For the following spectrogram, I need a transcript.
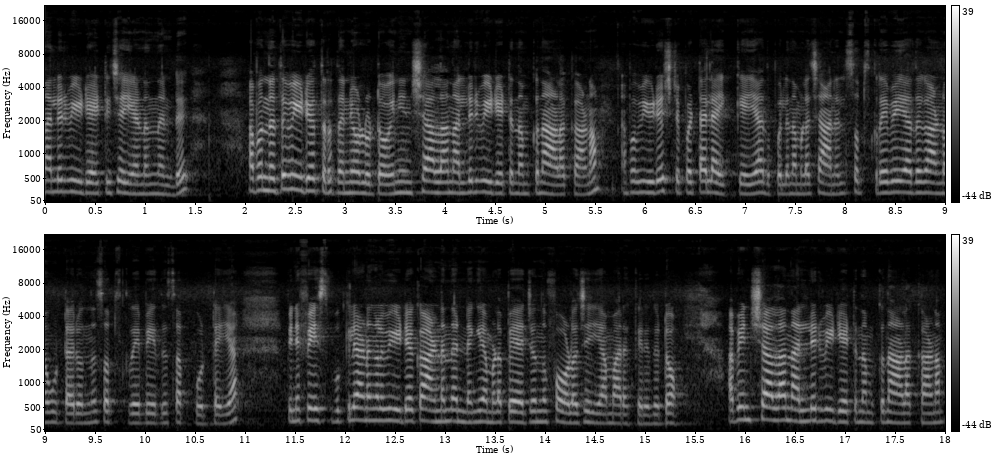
നല്ലൊരു വീഡിയോ ആയിട്ട് ചെയ്യണമെന്നുണ്ട്. അപ്പോൾ ഇന്നത്തെ വീഡിയോ ഇത്ര തന്നെ ഉള്ളൂ കേട്ടോ ഇനി ഇൻഷാല്ല നല്ലൊരു വീഡിയോ ആയിട്ട് നമുക്ക് നാളെ കാണാം. അപ്പോൾ വീഡിയോ ഇഷ്ടപ്പെട്ടാൽ ലൈക്ക് ചെയ്യുക. അതുപോലെ നമ്മളെ ചാനൽ സബ്സ്ക്രൈബ് ചെയ്യാതെ കാണുന്ന കൂട്ടുകാരൊന്ന് സബ്സ്ക്രൈബ് ചെയ്ത് സപ്പോർട്ട് ചെയ്യുക. പിന്നെ ഫേസ്ബുക്കിലാണ് നിങ്ങൾ വീഡിയോ കാണുന്നുണ്ടെങ്കിൽ നമ്മളെ പേജ് ഒന്ന് ഫോളോ ചെയ്യാൻ മറക്കരുത് കേട്ടോ അപ്പോൾ ഇൻഷാല്ല നല്ലൊരു വീഡിയോ ആയിട്ട് നമുക്ക് നാളെ കാണാം.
